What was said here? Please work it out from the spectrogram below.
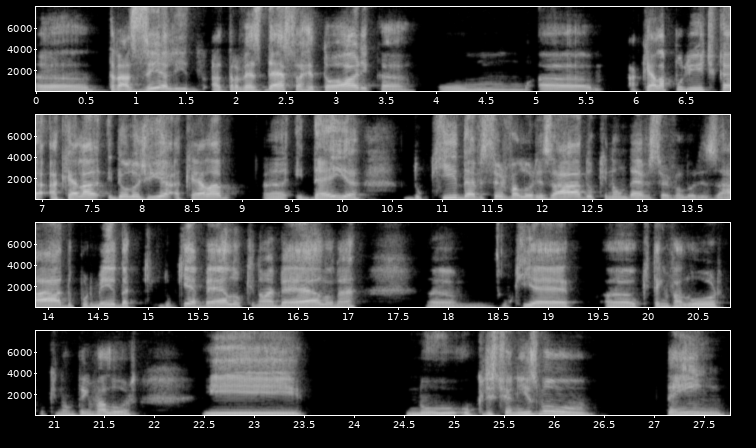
uh, trazer ali, através dessa retórica, um, uh, aquela política, aquela ideologia, aquela uh, ideia do que deve ser valorizado, o que não deve ser valorizado, por meio da, do que é belo, o que não é belo, né? Um, o que é uh, o que tem valor, o que não tem valor. E no o cristianismo tem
